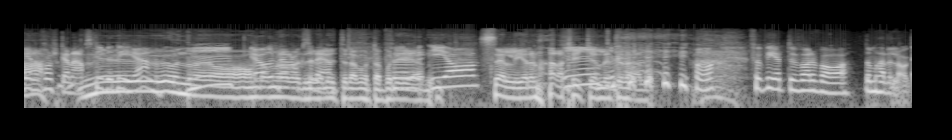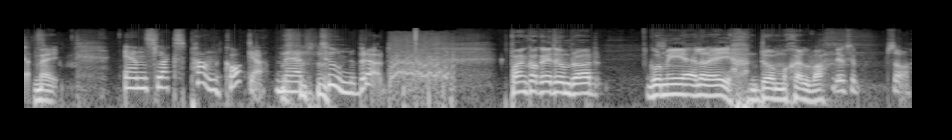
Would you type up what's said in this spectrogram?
menar forskarna. Skriver nu DN. undrar jag om jag de undrar överdriver det. lite där borta på För, DN. ja, Säljer den här artikeln Mm. lite väl. ja, för vet du vad det var de hade lagat? Nej. En slags pannkaka med tunnbröd. Pannkaka i tunnbröd. Gourmet eller ej, döm själva. Det är också så.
